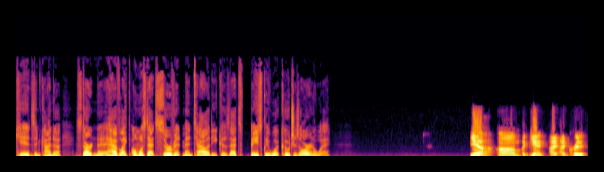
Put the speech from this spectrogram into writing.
kids and kind of starting to have like almost that servant mentality because that's basically what coaches are in a way. Yeah. Um, again, I, I'd credit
